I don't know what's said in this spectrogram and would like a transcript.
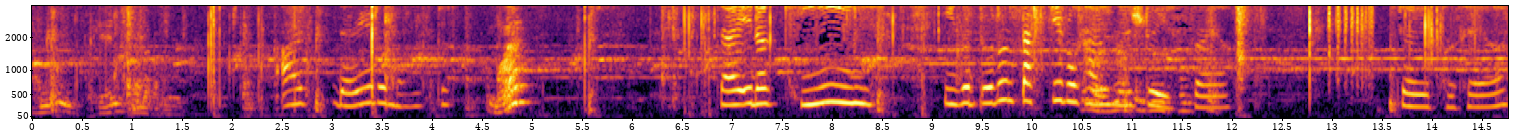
안 먹으면 먹어. 아, 내일은 먹을게. 뭐해? 자, 이렇게 이것들은 딱지로 사용할 수 있어요. 자, 여기 보세요.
